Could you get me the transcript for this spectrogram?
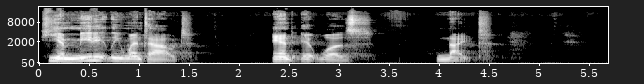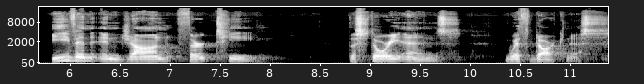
he immediately went out, and it was night. Even in John 13, the story ends with darkness,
